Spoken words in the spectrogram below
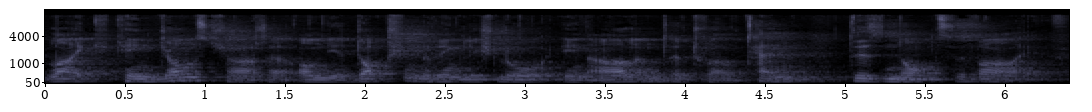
like King John's charter on the adoption of English law in Ireland of 1210, does not survive.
